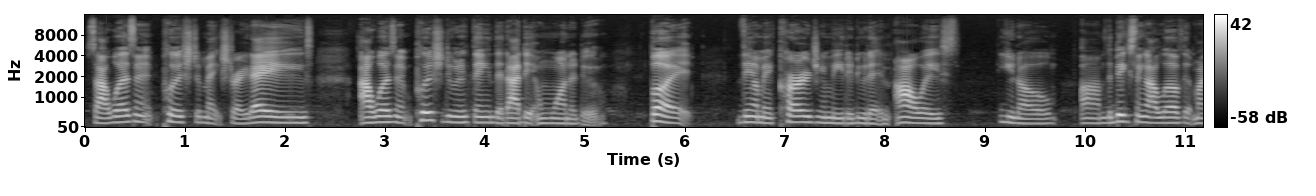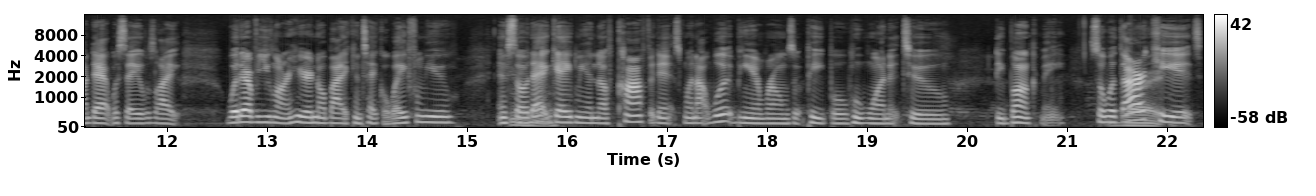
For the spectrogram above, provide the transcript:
So I wasn't pushed to make straight A's. I wasn't pushed to do anything that I didn't want to do. But them encouraging me to do that and always, you know, um, the biggest thing I love that my dad would say was like, whatever you learn here, nobody can take away from you. And so mm-hmm. that gave me enough confidence when I would be in rooms with people who wanted to debunk me. So with right. our kids,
